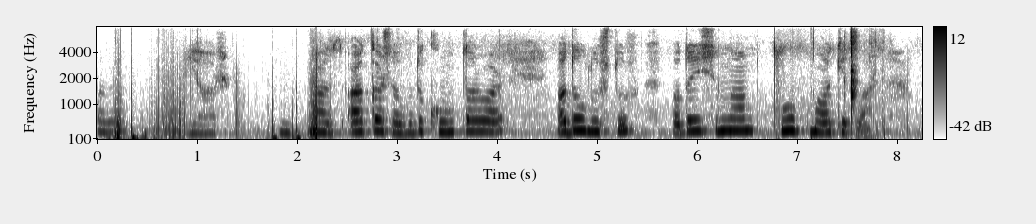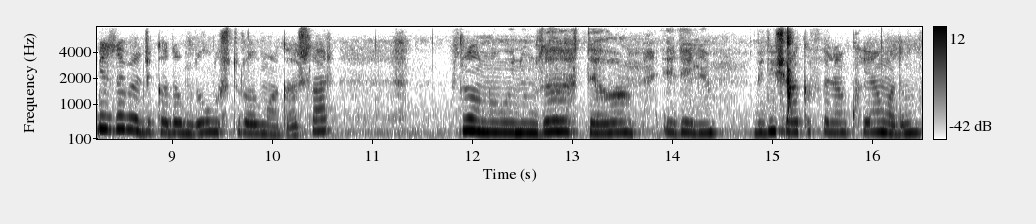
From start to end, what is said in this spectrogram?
Ada yar. Arkadaşlar burada komutlar var. Ada oluştur. Ada ışınlan. Hook market var. Biz de bence adamımızı oluşturalım arkadaşlar. Sonra oyunumuza devam edelim. Bir gün şarkı falan koyamadım.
